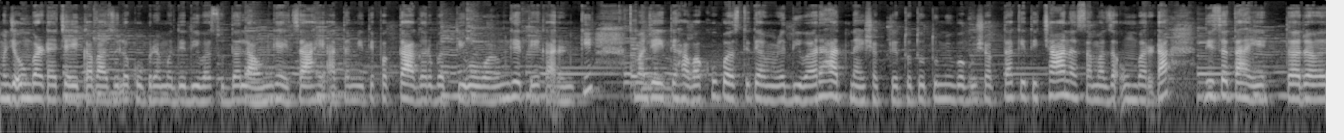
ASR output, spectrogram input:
म्हणजे उंबरट्याच्या एका बाजूला कोपऱ्यामध्ये दिवासुद्धा लावून घ्यायचा आहे. आता मी ते फक्त अगरबत्ती ओवाळून घेते कारण की माझ्या इथे हवा खूप असते त्यामुळे दिवा राहत नाही शक्यतो. तो तुम्ही बघू शकता किती छान असा माझा उंबरटा दिसत आहे. तर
